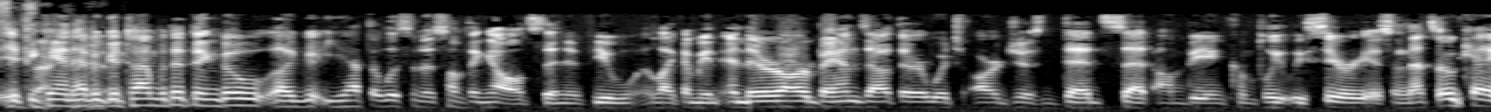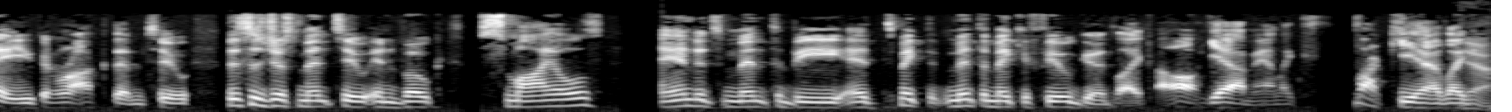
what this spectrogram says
if you can't exactly have a good time with it, then go. Like, you have to listen to something else. And if you like, I mean, and there are bands out there which are just dead set on being completely serious, and that's okay. You can rock them too. This is just meant to invoke smiles, and it's meant to be. It's make, meant to make you feel good. Like, oh yeah, man. Like, fuck yeah. Like, yeah,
